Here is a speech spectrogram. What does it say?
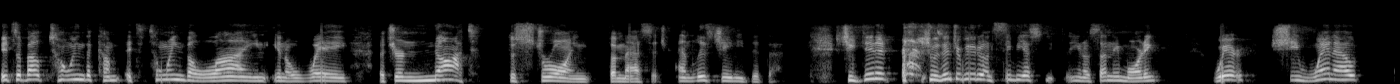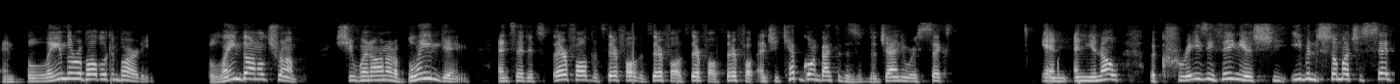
It's about towing the com- it's towing the line in a way that you're not destroying the message. And Liz Cheney did that. She did it. she was interviewed on CBS, you know, Sunday morning, where she went out and blamed the Republican Party, blamed Donald Trump. She went on on a blame game and said it's their fault, it's their fault, it's their fault, it's their fault, it's their fault. And she kept going back to this, the January 6th and and you know the crazy thing is she even so much as said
